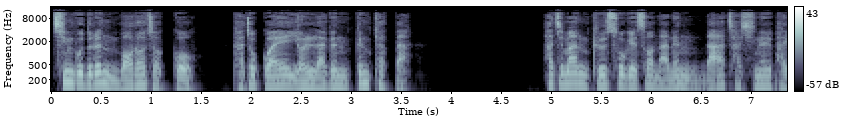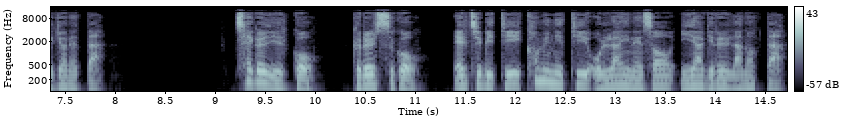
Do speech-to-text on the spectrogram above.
친구들은 멀어졌고 가족과의 연락은 끊겼다. 하지만 그 속에서 나는 나 자신을 발견했다. 책을 읽고 글을 쓰고 LGBT 커뮤니티 온라인에서 이야기를 나눴다.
